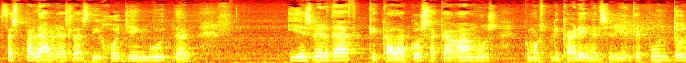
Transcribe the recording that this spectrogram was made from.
Estas palabras las dijo Jane Goodall y es verdad que cada cosa que hagamos, como explicaré en el siguiente punto,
